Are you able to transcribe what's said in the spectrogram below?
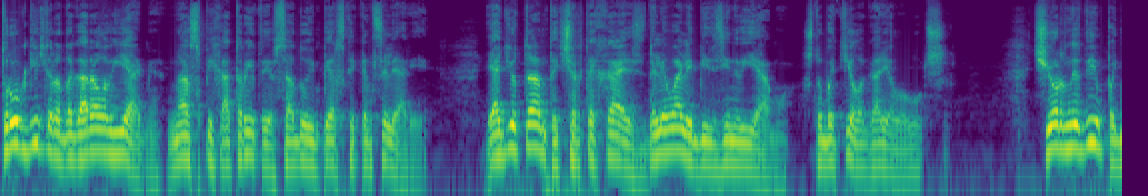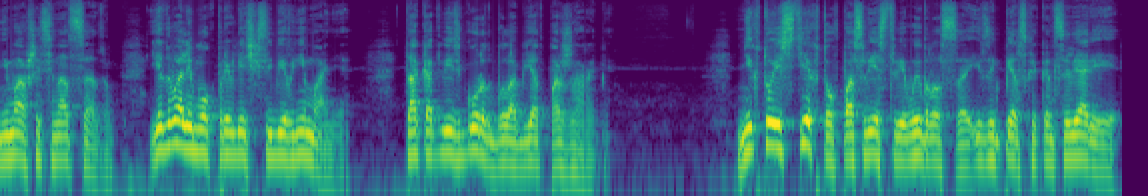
Труп Гитлера догорал в яме, наспех отрытой в саду имперской канцелярии. И адъютанты, чертыхаясь, доливали бензин в яму, чтобы тело горело лучше. Черный дым, поднимавшийся над садом, едва ли мог привлечь к себе внимание, так как весь город был объят пожарами. Никто из тех, кто впоследствии выбрался из имперской канцелярии,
